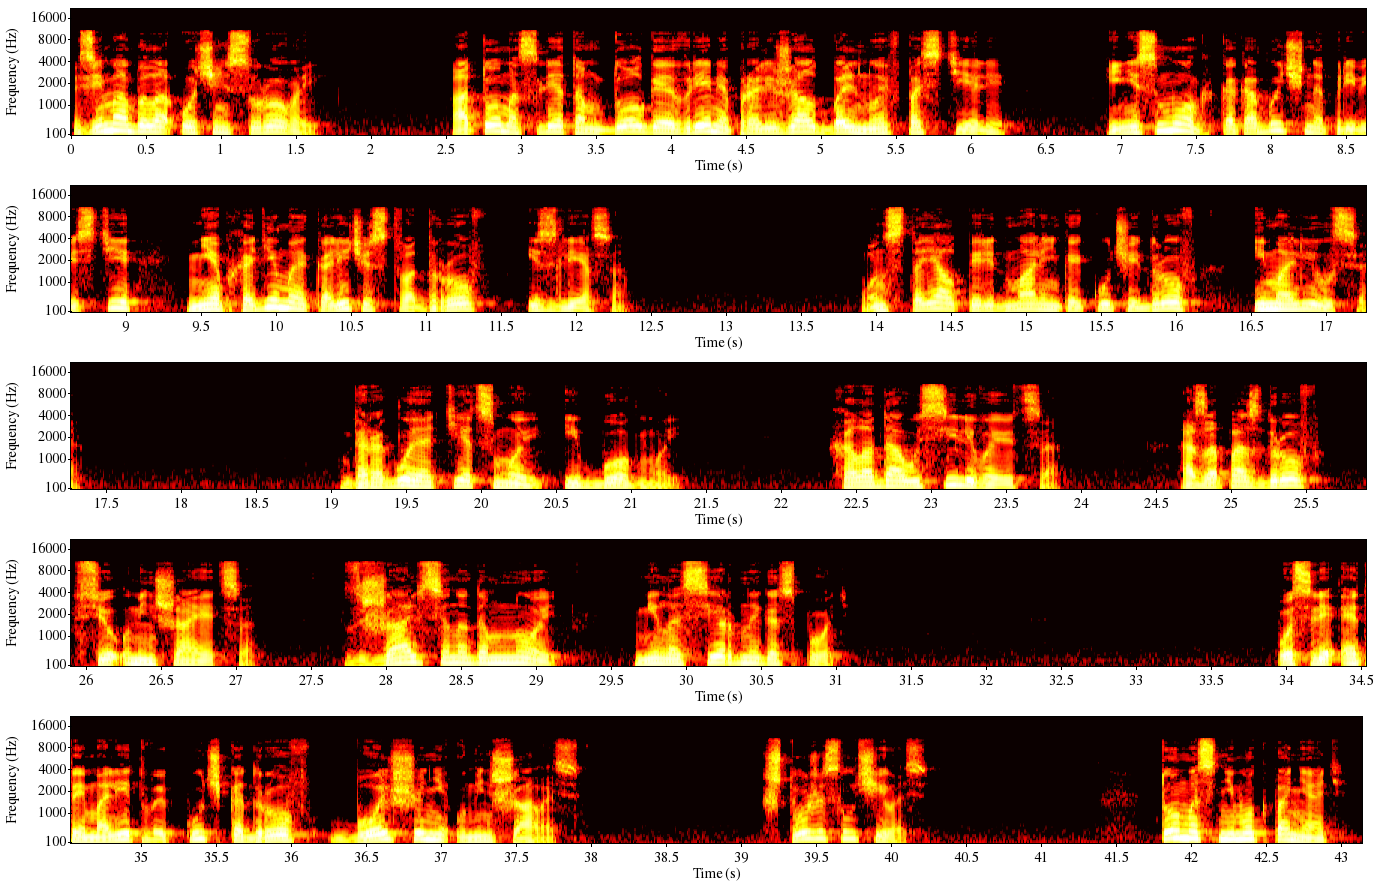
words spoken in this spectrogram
Зима была очень суровой, а Томас летом долгое время пролежал больной в постели и не смог, как обычно, привезти необходимое количество дров из леса. Он стоял перед маленькой кучей дров и молился – «Дорогой Отец мой и Бог мой, холода усиливаются, а запас дров все уменьшается. Сжалься надо мной, милосердный Господь». После этой молитвы кучка дров больше не уменьшалась. Что же случилось? Томас не мог понять,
